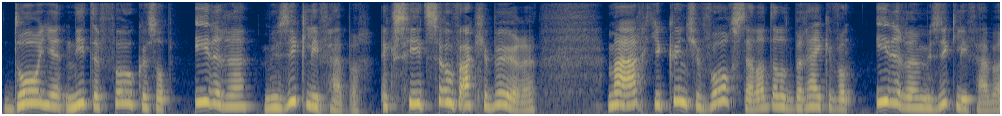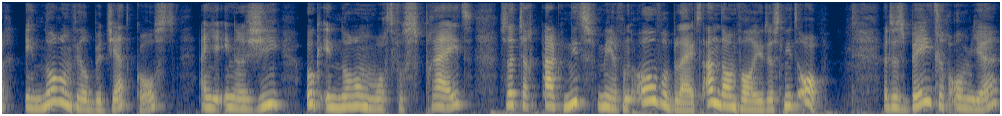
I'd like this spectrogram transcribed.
Door je niet te focussen op iedere muziekliefhebber. Ik zie het zo vaak gebeuren. Maar je kunt je voorstellen dat het bereiken van iedere muziekliefhebber enorm veel budget kost en je energie ook enorm wordt verspreid, zodat er eigenlijk niets meer van overblijft en dan val je dus niet op. Het is beter om je,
